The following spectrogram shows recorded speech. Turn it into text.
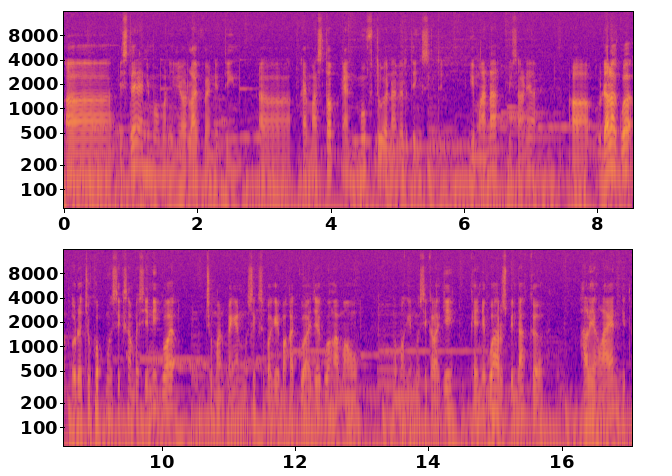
Uh, is there any moment in your life when you think uh, I must stop and move to another things gitu? Gimana misalnya uh, udahlah gue udah cukup musik sampai sini gue cuman pengen musik sebagai bakat gue aja gue nggak mau ngembangin musik lagi kayaknya gue harus pindah ke hal yang lain gitu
